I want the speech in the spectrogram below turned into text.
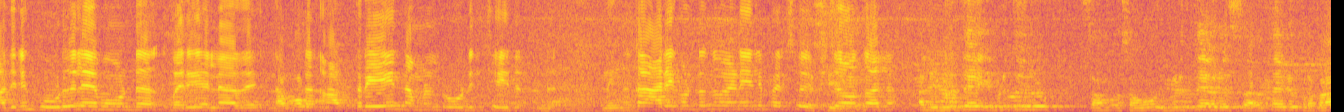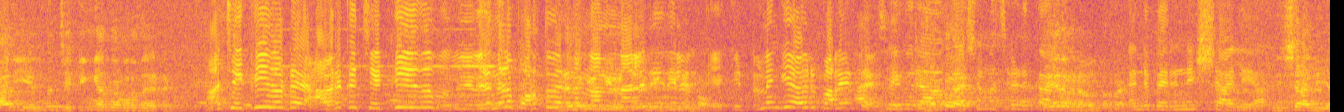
അതിലും കൂടുതൽ എമൗണ്ട് വരികയല്ലാതെ നമുക്ക് അത്രയും നമ്മൾ റോഡിൽ ചെയ്തിട്ടുണ്ട്. നിങ്ങൾക്ക് ആരെ കൊണ്ടൊന്ന് വേണേലും പരിശോധിച്ച് നോക്കാമല്ലോ സമൂഹം ഇവിടുത്തെ ഒരു സ്ഥലത്തെ ഒരു പ്രധാനി എന്നും ചെക്കിംഗ് എന്ന് പറഞ്ഞിട്ട് ആ ചെക്ക് ചെയ്തോട്ടെ അവരൊക്കെ ചെക്ക് ചെയ്ത് വിവരങ്ങൾ പുറത്തു വരണം നല്ല രീതിയിൽ കിട്ടണമെങ്കിൽ അവർ പറയട്ടെ? എന്റെ പേര് നിഷാലിയ. നിശാലിയ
